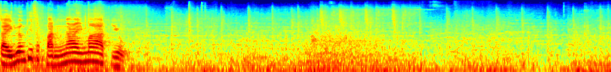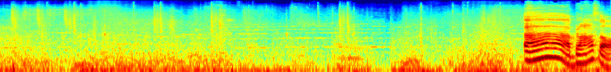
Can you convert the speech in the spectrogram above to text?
ใจเรื่องที่สตันง่ายมากอยู่ อ่า บลาสเหรอ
